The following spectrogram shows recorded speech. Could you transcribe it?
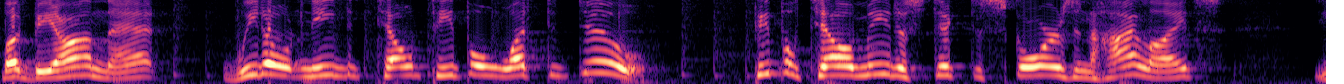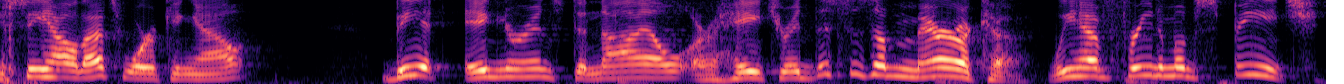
But beyond that, we don't need to tell people what to do. People tell me to stick to scores and highlights. You see how that's working out. Be it ignorance, denial, or hatred, this is America. We have freedom of speech.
